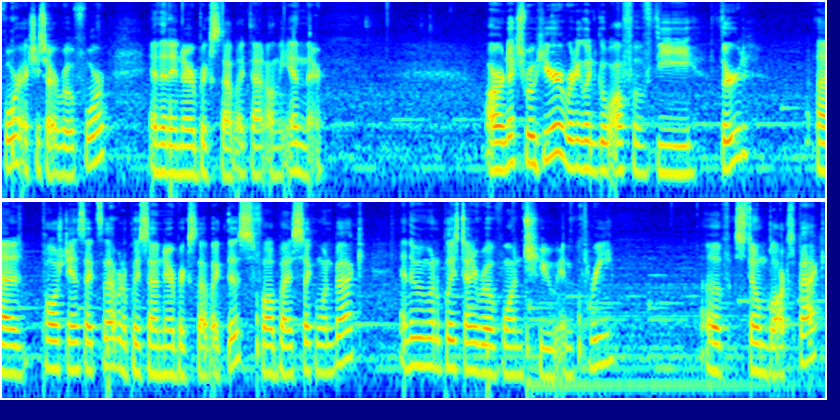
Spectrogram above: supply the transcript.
4, actually sorry, row 4, and then another brick slab like that on the end there. Our next row here, we're going to go off of the third uh, polished andesite slab. We're going to place down another brick slab like this, followed by a second one back, and then we want to place down a row of 1, 2, and 3 of stone blocks back.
